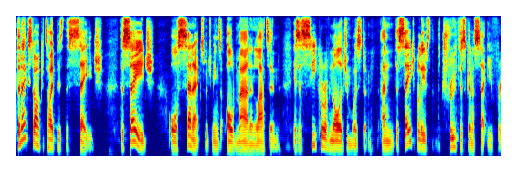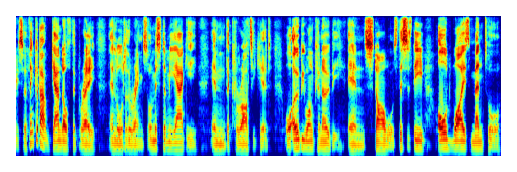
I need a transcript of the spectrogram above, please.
The next archetype is the sage. The sage, or senex, which means old man in Latin, is a seeker of knowledge and wisdom. And the sage believes that the truth is going to set you free. So think about Gandalf the Grey in Lord of the Rings, or Mr. Miyagi in The Karate Kid, or Obi Wan Kenobi in Star Wars. This is the old wise mentor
